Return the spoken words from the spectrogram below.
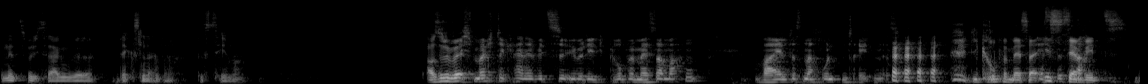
und jetzt würde ich sagen, wir wechseln einfach das Thema. Also du Ich möchte keine Witze über die Gruppe Messer machen, weil das nach unten treten ist. die Gruppe Messer Es ist ist der Witz.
